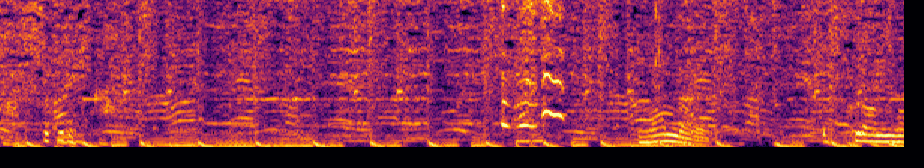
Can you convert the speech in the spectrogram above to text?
早速ですかなんだろう膨らみが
